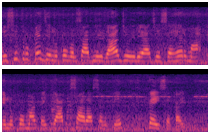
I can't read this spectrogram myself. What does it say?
નિશ્ચિત રૂપે જે લોકો વરસાદની રાહ જોઈ રહ્યા છે શહેરમાં, એ લોકો માટે ક્યાંક સારા સંકેત કહી શકાય.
